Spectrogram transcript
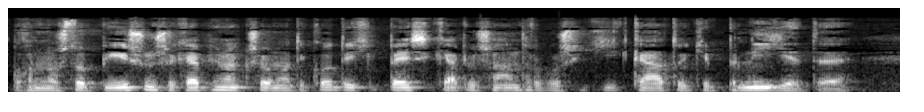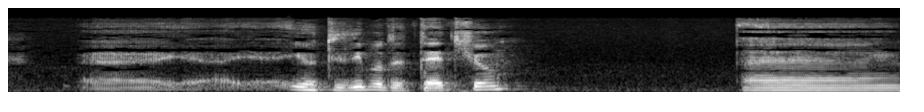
γνωστοποιήσουν σε κάποιον αξιωματικό ότι έχει πέσει κάποιος άνθρωπος εκεί κάτω και πνίγεται ε, ή οτιδήποτε τέτοιο ε,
